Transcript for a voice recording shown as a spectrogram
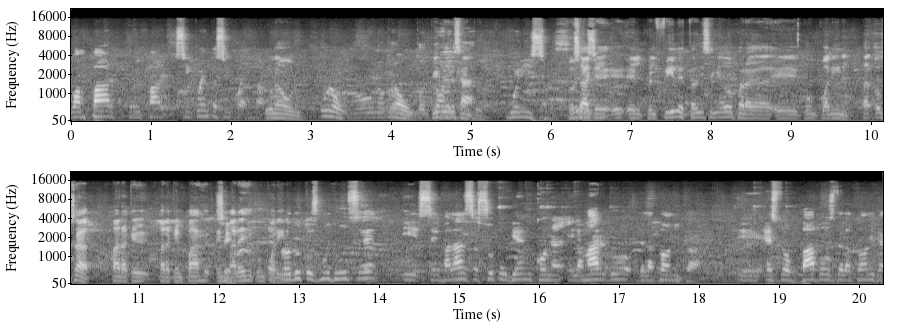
one part, three part, 50-50. Uno a uno. Uno, Uno uno, con, uno. con Qué tónica. Buenísimo. O sea, que eh, el perfil está diseñado para eh, con cuarina. O sea, para que para que empaje, Sí. empareje con El cuarina. producto es muy dulce y se balanza súper bien con el amargo de la tónica. Eh, estos bubbles de la tónica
